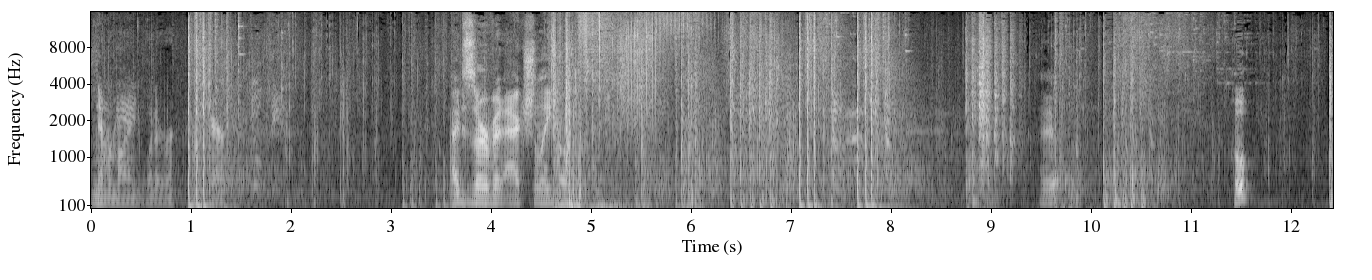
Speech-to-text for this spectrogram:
Never mind, whatever. I don't care. I deserve it, actually. Yep. Hoop. I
